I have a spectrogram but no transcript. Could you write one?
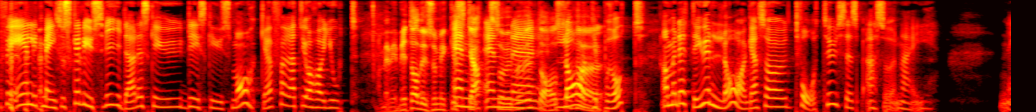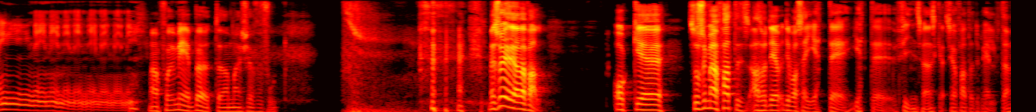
för enligt mig så ska det ju svida. Det ska ju, det ska ju smaka för att jag har gjort Ja, men vi betalar ju så mycket en, skatt så vi en behöver eh, inte ha sån här... lagbrott. Ja men detta är ju en lag, alltså 2000 spänn, alltså nej. Nej, nej, nej, nej, nej, nej, nej, nej, nej. Man får ju mer böter när man kör för fort. Men så är det i alla fall. Och eh, så som jag har fattat, alltså det, det var så jätte, jättefin svenska, så jag fattat typ hälften.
